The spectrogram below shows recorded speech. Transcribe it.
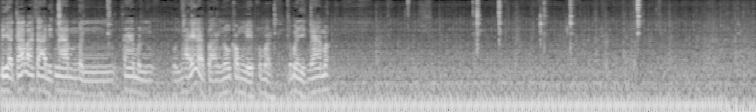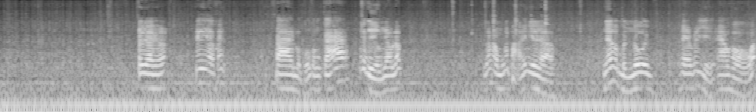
Bây giờ cá ba sa Việt Nam mình theo mình mình thấy là toàn nuôi công nghiệp không à ở bên Việt Nam á Thế đây đó cái à, cái size mà của con cá nó đều nhau lắm. Nó không có phải như là nếu mà mình nuôi theo cái diện ao hồ á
